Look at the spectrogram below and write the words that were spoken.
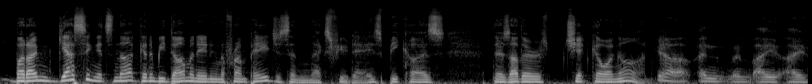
but I'm guessing it's not going to be dominating the front pages in the next few days because there's other shit going on. Yeah, and, and I, I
